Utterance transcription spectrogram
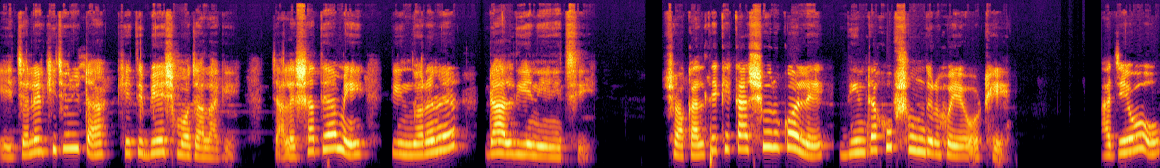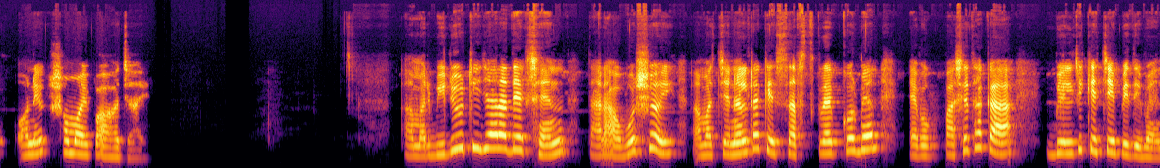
এই চালের খিচুড়িটা খেতে বেশ মজা লাগে। চালের সাথে আমি তিন ধরনের ডাল দিয়ে নিয়েছি সকাল থেকে কাজ শুরু করলে দিনটা খুব সুন্দর হয়ে ওঠে। কাজেও অনেক সময় পাওয়া যায়। আমার ভিডিওটি যারা দেখছেন, তারা অবশ্যই আমার চ্যানেলটাকে সাবস্ক্রাইব করবেন এবং পাশে থাকা বেলটিকে চেপে দেবেন,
